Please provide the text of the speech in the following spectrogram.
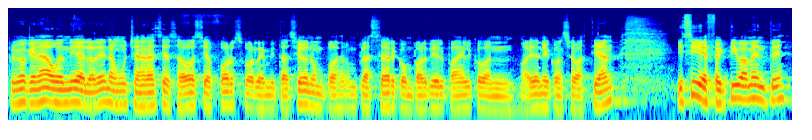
primero que nada, buen día Lorena, muchas gracias a vos y a Force por la invitación, un, placer compartir el panel con Mariana y con Sebastián. Y sí, efectivamente,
